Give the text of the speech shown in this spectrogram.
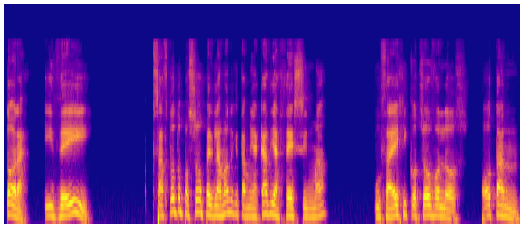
Τώρα, η ΔΕΗ σε αυτό το ποσό περιλαμβάνονται και τα μιακά διαθέσιμα που θα έχει Κοτσόβολος όταν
